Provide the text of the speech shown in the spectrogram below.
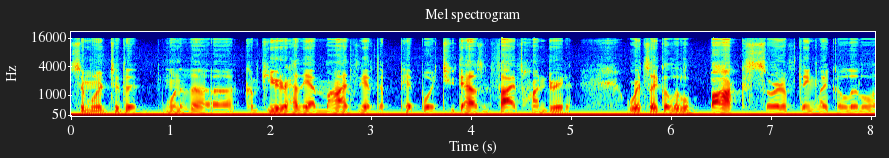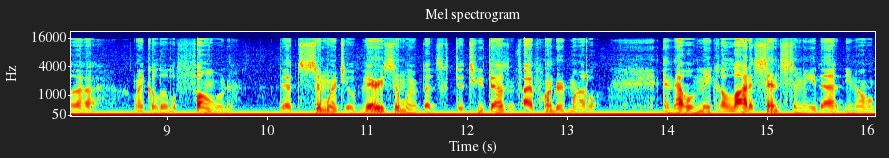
Similar to the one of the uh, computer, how they have mods, they have the Pip-Boy 2500, where it's like a little box sort of thing, like a little uh, like a little phone that's similar to very similar, but it's the 2500 model. And that would make a lot of sense to me that, you know,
